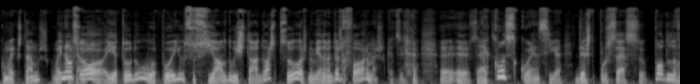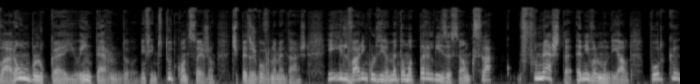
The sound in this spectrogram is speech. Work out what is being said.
Como é que estamos? Como é e que não ficamos? só, e é todo o apoio social do Estado às pessoas, nomeadamente as reformas. Quer dizer, eh, eh, a, a consequência deste processo pode levar a um bloqueio interno, de, enfim, de tudo quanto sejam despesas governamentais e, e levar, inclusivamente, a uma paralisação que será funesta a nível mundial, porque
